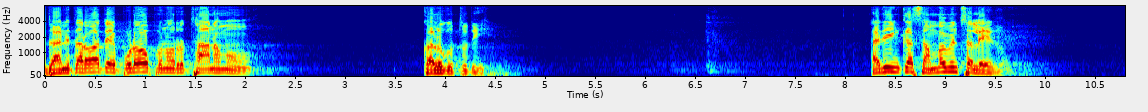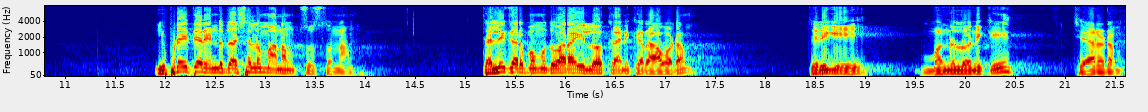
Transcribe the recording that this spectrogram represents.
దాని తర్వాత ఎప్పుడో పునరుత్నము కలుగుతుంది. అది ఇంకా సంభవించలేదు. ఇప్పుడైతే రెండు దశలు మనం చూస్తున్నాం. తల్లి గర్భము ద్వారా ఈ లోకానికి రావడం తిరిగి మన్నులోనికి చేరడం.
